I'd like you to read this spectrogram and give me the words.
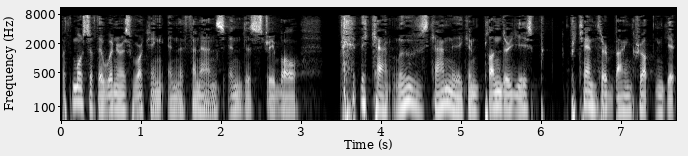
with most of the winners working in the finance industry. Well, they can't lose, can they? They can plunder you, pretend they're bankrupt and get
